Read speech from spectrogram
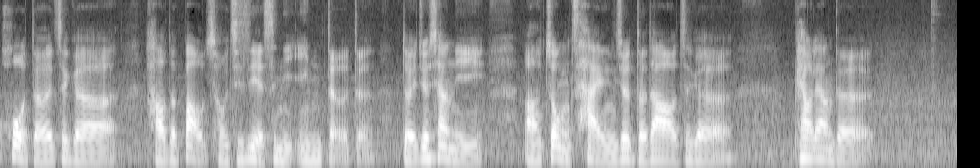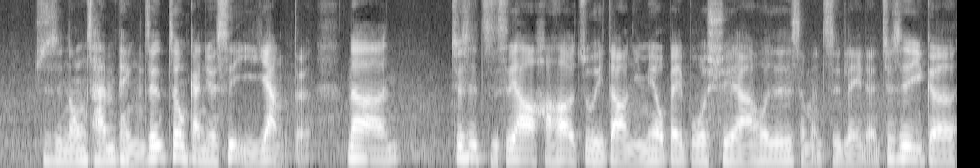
获得这个好的报酬，其实也是你应得的，对，就像你啊种菜，你就得到这个漂亮的，就是农产品，这这种感觉是一样的，那。就是只是要好好的注意到你没有被剥削啊，或者是什么之类的，就是一个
